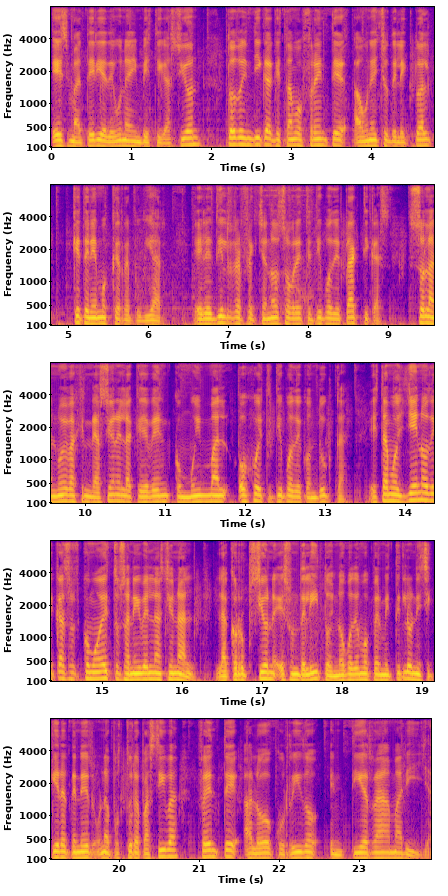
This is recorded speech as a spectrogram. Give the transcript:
es materia de una investigación, todo indica que estamos frente a un hecho delictual que tenemos que repudiar. El edil reflexionó sobre este tipo de prácticas. Son las nuevas generaciones las que ven con muy mal ojo este tipo de conducta. Estamos llenos de casos como estos a nivel nacional. La corrupción es un delito y no podemos permitirlo ni siquiera tener una postura pasiva frente a lo ocurrido en Tierra Amarilla.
